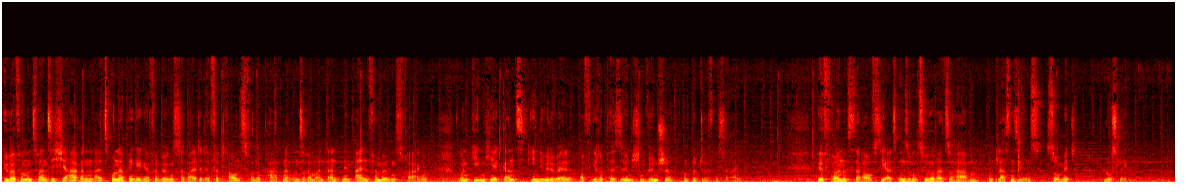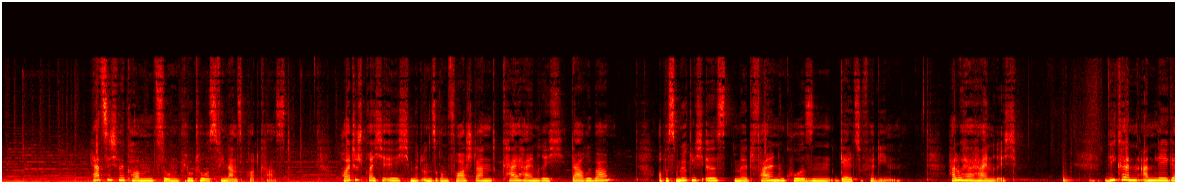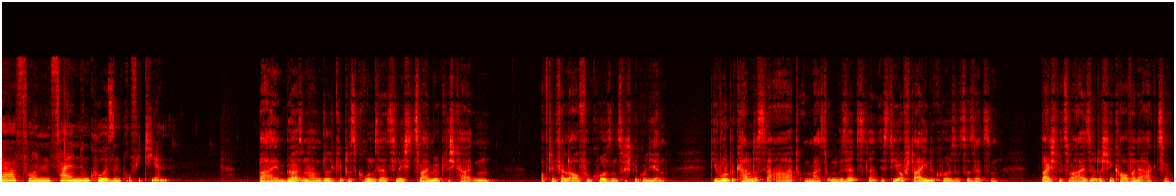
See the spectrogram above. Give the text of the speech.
über 25 Jahren als unabhängiger Vermögensverwalter der vertrauensvolle Partner unserer Mandanten in allen Vermögensfragen und gehen hier ganz individuell auf ihre persönlichen Wünsche und Bedürfnisse ein. Wir freuen uns darauf, Sie als unseren Zuhörer zu haben und lassen Sie uns somit loslegen. Herzlich willkommen zum Plutos Finanzpodcast. Heute spreche ich mit unserem Vorstand Kai Heinrich darüber, ob es möglich ist, mit fallenden Kursen Geld zu verdienen. Hallo, Herr Heinrich. Wie können Anleger von fallenden Kursen profitieren? Beim Börsenhandel gibt es grundsätzlich zwei Möglichkeiten, auf den Verlauf von Kursen zu spekulieren. Die wohl bekannteste Art und meist umgesetzte ist die auf steigende Kurse zu setzen, beispielsweise durch den Kauf einer Aktie.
